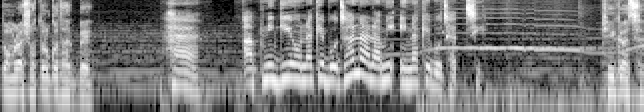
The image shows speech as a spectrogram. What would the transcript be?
তোমরা সতর্ক থাকবে। হ্যাঁ আপনি গিয়ে ওনাকে বোঝান আর আমি এনাকে বোঝাচ্ছি। ঠিক আছে।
